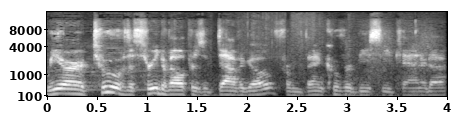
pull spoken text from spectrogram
We are two of the three developers of Davigo from Vancouver, BC, Canada.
